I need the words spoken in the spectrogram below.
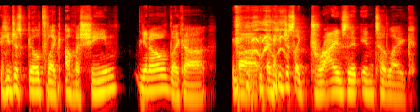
he just built like a machine, you know, like a uh and he just like drives it into like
